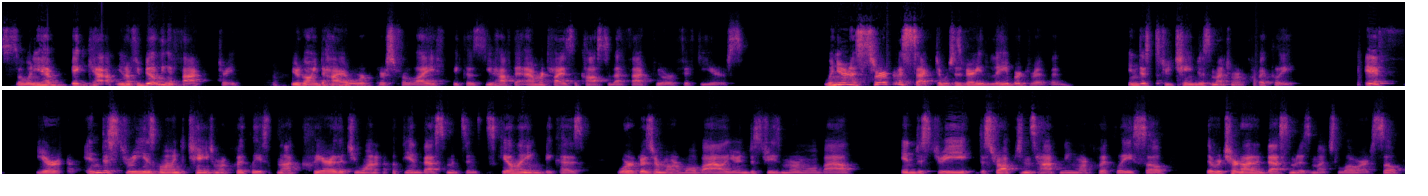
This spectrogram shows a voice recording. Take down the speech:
So when you have big cap, you know, if you're building a factory, you're going to hire workers for life because you have to amortize the cost of that factory over 50 years. When you're in a service sector, which is very labor driven, industry changes much more quickly. If your industry is going to change more quickly, it's not clear that you want to put the investments in skilling because workers are more mobile, your industry is more mobile, industry disruptions happening more quickly. So the return on investment is much lower. So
